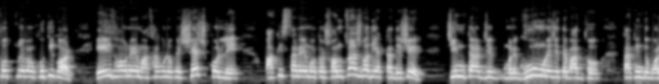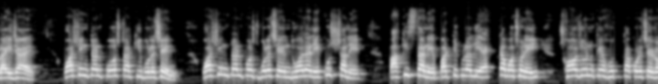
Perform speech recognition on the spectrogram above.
শত্রু এবং ক্ষতিকর, এই ধরনের মাথাগুলোকে শেষ করলে পাকিস্তানের মতো সন্ত্রাসবাদী একটা দেশের চিন্তার যে মানে ঘুম উড়ে যেতে বাধ্য, তা কিন্তু বলাই যায়। ওয়াশিংটন পোস্ট আর কি বলেছেন? ওয়াশিংটন পোস্ট বলেছেন দু হাজার একুশ সালে পাকিস্তানে পার্টিকুলারলি একটা বছরেই ছজনকে হত্যা করেছে র।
